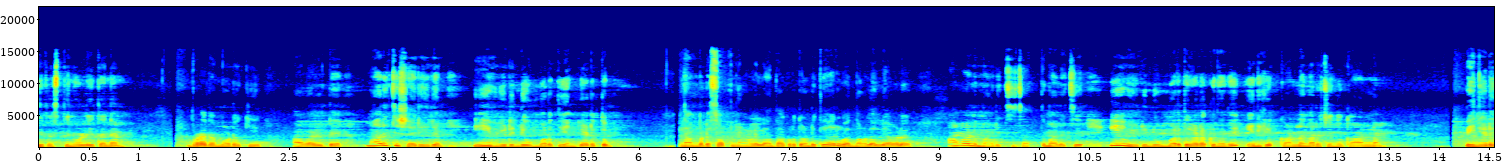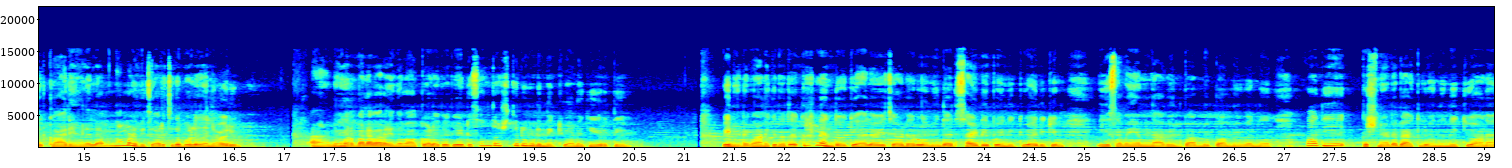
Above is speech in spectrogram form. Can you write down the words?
ദിവസത്തിനുള്ളിൽ തന്നെ വ്രതം മുടക്കി അവളുടെ മറിച്ച ശരീരം ഈ വീടിന്റെ ഉമ്മറത്ത് ഞാൻ കിടത്തും. നമ്മുടെ സ്വപ്നങ്ങളെല്ലാം തകർത്തുകൊണ്ട് കയറി വന്നവളല്ലേ അവൾ അവൾ മരിച്ച് ചത്ത് മലച്ച് ഈ വീടിന്റെ ഉമ്മർത്ത് കിടക്കുന്നത് എനിക്ക് കണ്ണ് നിറച്ചൊന്ന് കാണണം. പിന്നീട് കാര്യങ്ങളെല്ലാം നമ്മൾ വിചാരിച്ചതുപോലെ തന്നെ വരും. അങ്ങനെ നിർമ്മല പറയുന്ന വാക്കുകളൊക്കെ കേട്ട് സന്തോഷത്തോടു കൂടി നിൽക്കുവാണ് കീർത്തി. പിന്നീട് കാണിക്കുന്നത് കൃഷ്ണൻ എന്തൊക്കെ ആലോചിച്ച് അവിടെ റൂമിന്റെ സൈഡിൽ പോയി നിൽക്കുമായിരിക്കും ഈ സമയം നവീൻ പമ്മി പമ്മി വന്ന് പതിയെ കൃഷ്ണയുടെ ബാക്കിൽ വന്ന് നിൽക്കുവാണ്.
